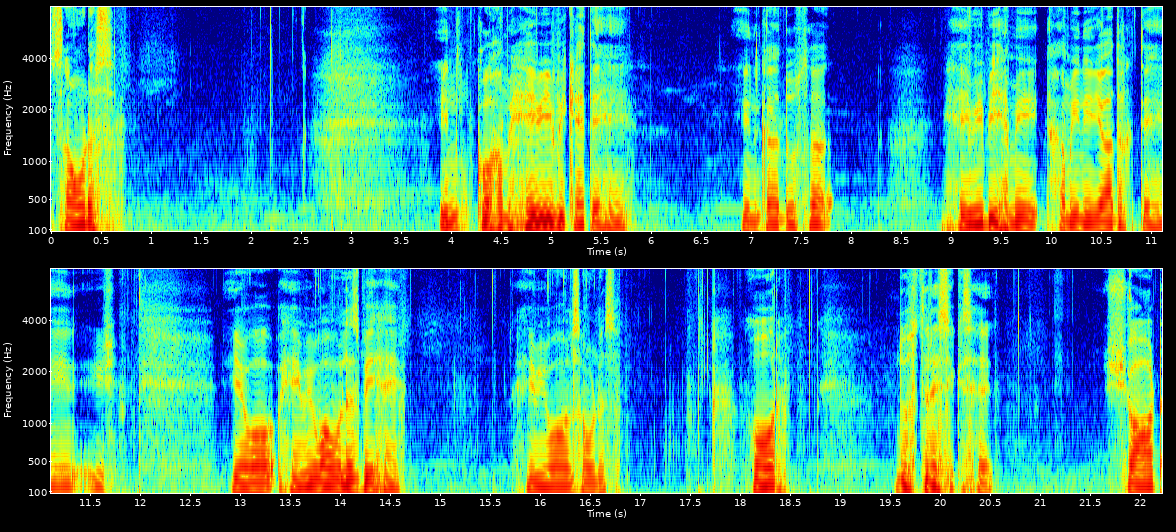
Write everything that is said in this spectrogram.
साउंडस इनको हम हेवी भी कहते हैं। इनका दूसरा हेवी भी हमें, हम इन्हें याद रखते हैं। ये वो हेवी वावल्स भी है। Heavy vowel sounds और दूसरे से किस है शॉर्ट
